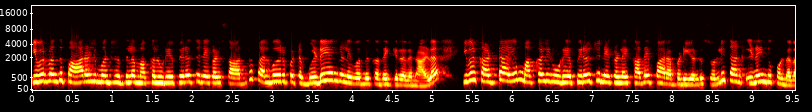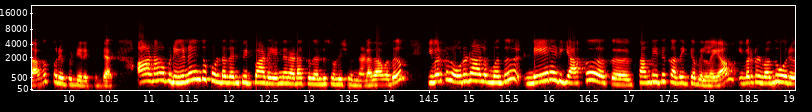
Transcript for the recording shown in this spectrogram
இவர் வந்து பாராளுமன்றத்துல மக்களுடைய பிரச்சனைகள் சார்ந்து பல்வேறுபட்ட விடயங்களை வந்து கதைக்கிறதுனால இவர் கட்டாயம் மக்களினுடைய பிரச்சனைகளை கதைப்பார் அப்படி என்று சொல்லி தான் இணைந்து கொண்டதாக குறிப்பிட்டிருக்கின்றார். ஆனா அப்படி இணைந்து கொண்டதன் பிற்பாடு என்ன நடக்குது என்று சொல்லி சொன்னால் அதாவது இவர்கள் ஒரு நாளும் வந்து நேரடியாக சந்தித்து கதைக்கவில்லையாம். இவர்கள் வந்து ஒரு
